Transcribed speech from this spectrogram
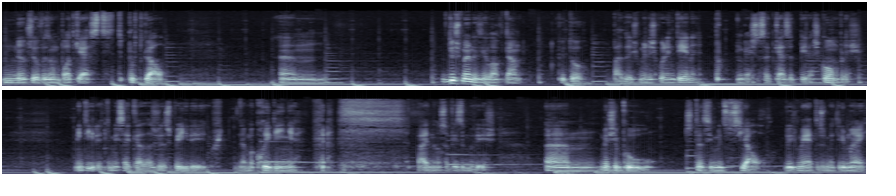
Não estou a fazer um podcast de Portugal. Um, duas semanas em lockdown. Que eu estou. Pá, duas semanas de quarentena. Um gajo sai de casa para ir às compras. Mentira, também saio de casa às vezes para ir dar uma corridinha. Pá, não só fiz uma vez. Um, mas sempre com o distanciamento social. 2 metros, 1 metro e meio.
